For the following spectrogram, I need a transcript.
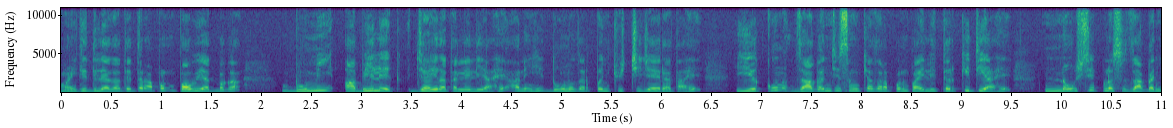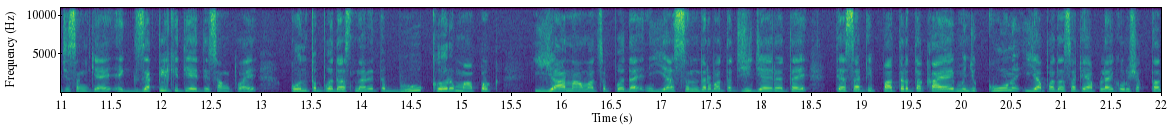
माहिती दिल्या जाते. तर आपण पाहूयात बघा भूमी अभिलेख जाहिरात आलेली आहे आणि ही दोन हजार पंचवीसची जाहिरात आहे. एकूण जागांची संख्या जर आपण पाहिली तर किती आहे? नऊशे प्लस जागांची संख्या आहे. एक्झॅक्टली किती आहे ते सांगतो आहे कोणतं पद असणार आहे? तर भूकर मापक या नावाचं पद आहे आणि या संदर्भातच ही जाहिरात आहे. त्यासाठी पात्रता काय आहे? म्हणजे कोण या पदासाठी अप्लाय करू शकतात?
